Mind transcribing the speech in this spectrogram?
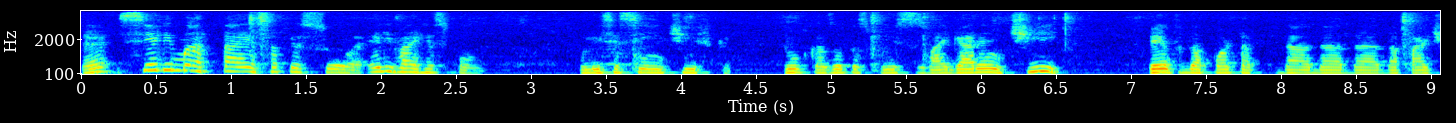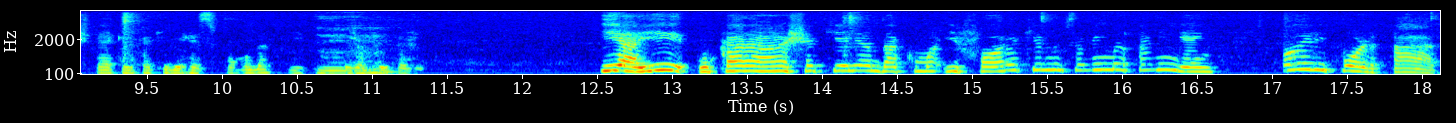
Né? Se ele matar essa pessoa, ele vai responder. Polícia científica, junto com as outras polícias, vai garantir dentro da porta da, da, da, da parte técnica que ele responda e uhum. seja feita junto. E aí o cara acha que ele andar com uma. E fora que ele não precisa nem matar ninguém. Só ele portar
